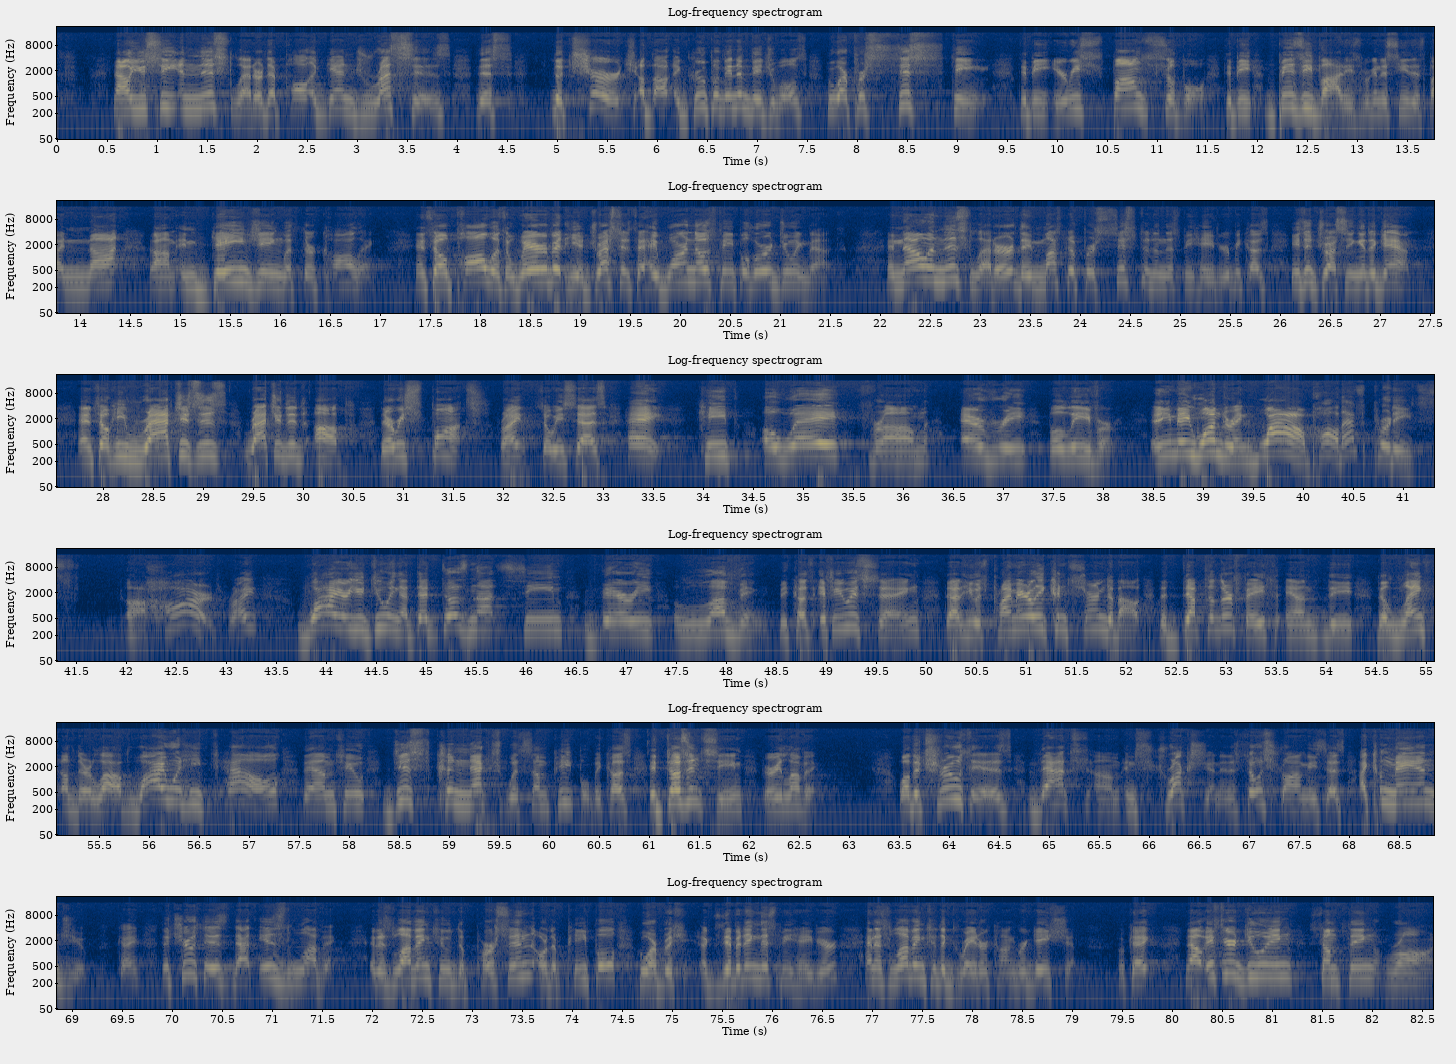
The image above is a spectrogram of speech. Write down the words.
Now, you see in this letter that Paul again dresses this the church about a group of individuals who are persisting to be irresponsible, to be busybodies. We're going to see this by not um, engaging with their calling. And so Paul was aware of it. He addressed it and hey, warn those people who are doing that. And now in this letter, they must have persisted in this behavior because he's addressing it again. And so he ratchets, ratcheted up their response, right? So he says, hey, keep away from every believer. And you may be wondering, wow, Paul, that's pretty uh, hard, right? Why are you doing that? That does not seem very loving. Because if he was saying that he was primarily concerned about the depth of their faith and the, the length of their love, why would he tell them to disconnect with some people? Because it doesn't seem very loving. Well, the truth is that um, instruction, and it's so strong, he says, I command you. Okay? The truth is that is loving. It is loving to the person or the people who are be- exhibiting this behavior, and it's loving to the greater congregation. Okay? Now, if you're doing something wrong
